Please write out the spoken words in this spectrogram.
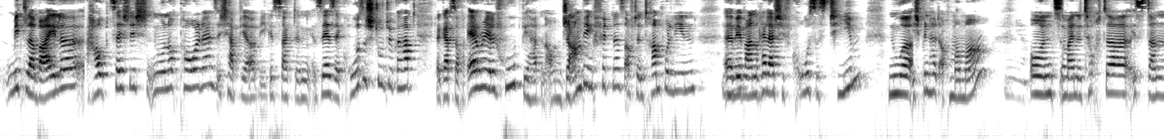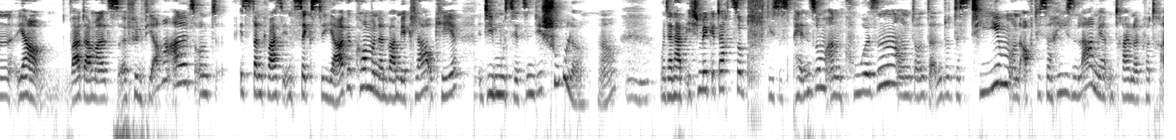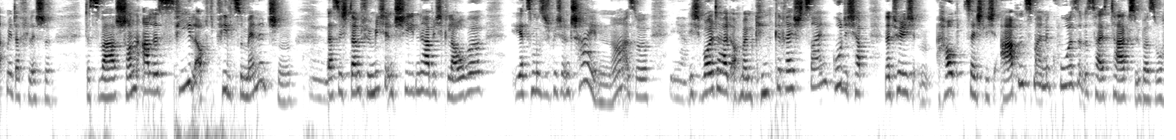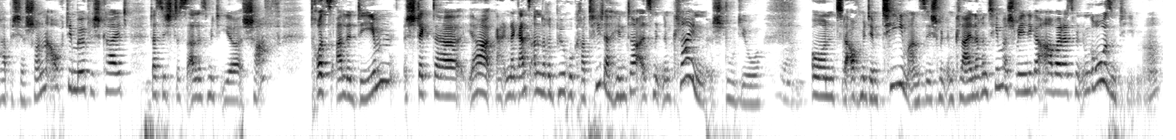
mittlerweile hauptsächlich nur noch Pole Dance. Ich habe ja, wie gesagt, ein sehr, sehr großes Studio gehabt. Da gab es auch Aerial Hoop, wir hatten auch Jumping Fitness auf den Trampolinen. Äh, mhm. wir waren ein relativ großes Team. Nur ich bin halt auch Mama. Ja. Und meine Tochter ist dann, ja, war damals äh, fünf Jahre alt und ist dann quasi ins sechste Jahr gekommen und dann war mir klar, okay, die muss jetzt in die Schule. Ja? Mhm. Und dann habe ich mir gedacht, so pff, dieses Pensum an Kursen und, und, und das Team und auch dieser Riesenladen, wir hatten 300 Quadratmeter Fläche, das war schon alles viel, auch viel zu managen. Mhm. Dass ich dann für mich entschieden habe, ich glaube, jetzt muss ich mich entscheiden. Ne? Also ja. ich wollte halt auch meinem Kind gerecht sein. Gut, ich habe natürlich hauptsächlich abends meine Kurse, das heißt tagsüber so habe ich ja schon auch die Möglichkeit, dass ich das alles mit ihr schaffe. Trotz alledem steckt da ja eine ganz andere Bürokratie dahinter als mit einem kleinen Studio. Ja. Und auch mit dem Team an sich. Mit einem kleineren Team hast du weniger Arbeit als mit einem großen Team. Ja?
